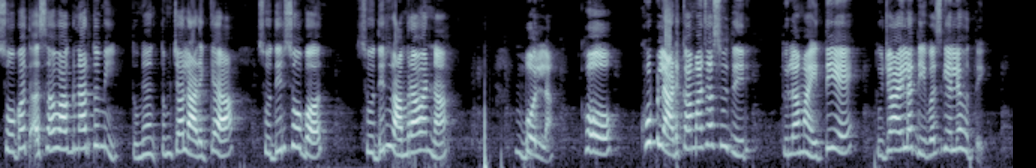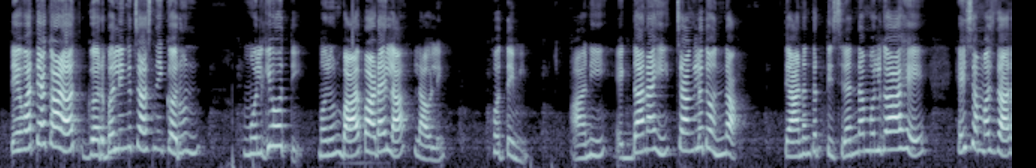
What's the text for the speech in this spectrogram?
सोबत असं वागणार तुम्ही? तुम्ही तुमच्या लाडक्या सुधीरसोबत सुधीर रामरावांना बोलला. हो खूप लाडका माझा सुधीर तुला माहिती आहे तुझ्या आईला दिवस गेले होते. तेव्हा त्या काळात गर्भलिंग चाचणी करून मुलगी होती म्हणून बाळ पाडायला लावले होते मी. आणि एकदा नाही चांगलं दोनदा. त्यानंतर तिसऱ्यांदा मुलगा आहे हे समजतात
